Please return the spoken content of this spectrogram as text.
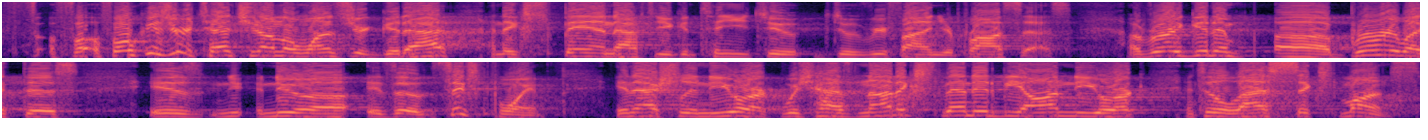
focus your attention on the ones you're good at and expand after you continue to, to refine your process. A very good uh, brewery like this is, new, uh, is a Sixpoint in actually New York, which has not expanded beyond New York until the last six months.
